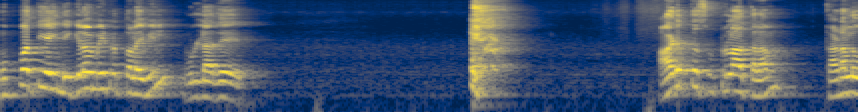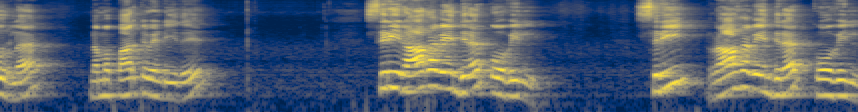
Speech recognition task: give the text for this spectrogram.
முப்பத்தி ஐந்து கிலோமீட்டர் தொலைவில் உள்ளது. அடுத்த சுற்றுலாத்தலம் கடலூரில் நம்ம பார்க்க வேண்டியது ஸ்ரீ ராகவேந்திரர் கோவில். ஸ்ரீ ராகவேந்திரர் கோவில்.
